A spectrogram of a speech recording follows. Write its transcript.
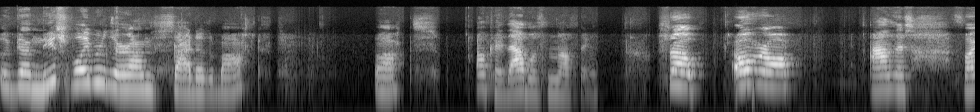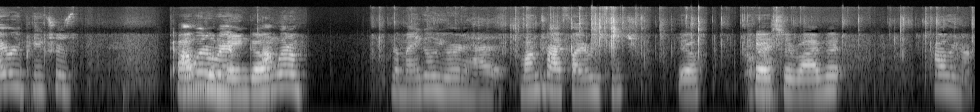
Again, these flavors are on the side of the box. Box. Okay, that was nothing. So, overall, on this fiery peaches, I'm gonna the mango. I'm gonna. The mango, you already had it. Want to try fiery peach? yeah. Can I survive it? Probably not.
